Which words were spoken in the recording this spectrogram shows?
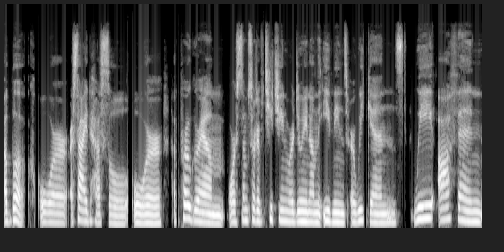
a book or a side hustle or a program or some sort of teaching we're doing on the evenings or weekends. We often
